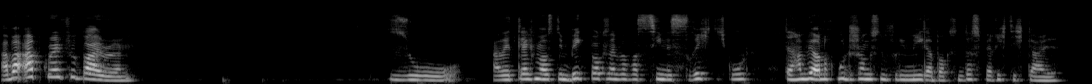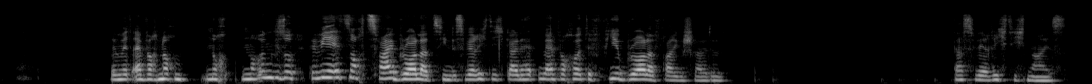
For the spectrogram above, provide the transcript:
Aber Upgrade für Byron. So. Aber jetzt gleich mal aus den Big Box einfach was ziehen, ist richtig gut. Dann haben wir auch noch gute Chancen für die Megaboxen. Das wäre richtig geil. Wenn wir jetzt einfach noch, noch, noch irgendwie so. Wenn wir jetzt noch zwei Brawler ziehen, das wäre richtig geil. Dann hätten wir einfach heute vier Brawler freigeschaltet. Das wäre richtig nice.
